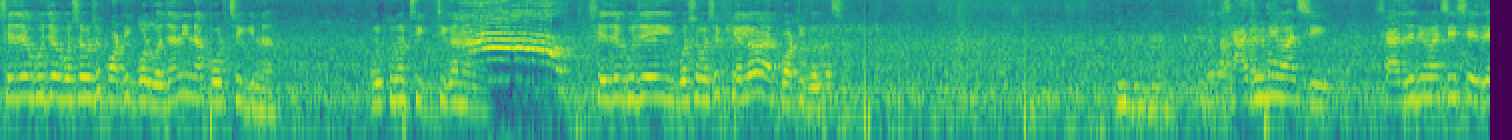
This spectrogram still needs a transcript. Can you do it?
সেজে গুজে বসে বসে পটি করব। জানি না করছে কি না ওর কোনো ঠিক ঠিকানা নেই। সেজে গুজেই বসে বসে খেলো আর পটি করছে। সাজুনি মাসি। সাজুনি মাসি সেজে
